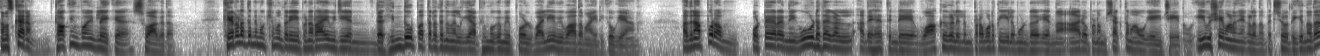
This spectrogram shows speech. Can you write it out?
നമസ്കാരം. ടോക്കിംഗ് പോയിന്റിലേക്ക് സ്വാഗതം. കേരളത്തിന്റെ മുഖ്യമന്ത്രി പിണറായി വിജയൻ ദ ഹിന്ദു പത്രത്തിന് നൽകിയ അഭിമുഖം ഇപ്പോൾ വലിയ വിവാദമായിരിക്കുകയാണ്. അതിനപ്പുറം ഒട്ടേറെ നിഗൂഢതകൾ അദ്ദേഹത്തിന്റെ വാക്കുകളിലും പ്രവൃത്തിയിലുമുണ്ട് എന്ന ആരോപണം ശക്തമാവുകയും ചെയ്യുന്നു. ഈ വിഷയമാണ് ഞങ്ങളിന്ന് പരിശോധിക്കുന്നത്.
